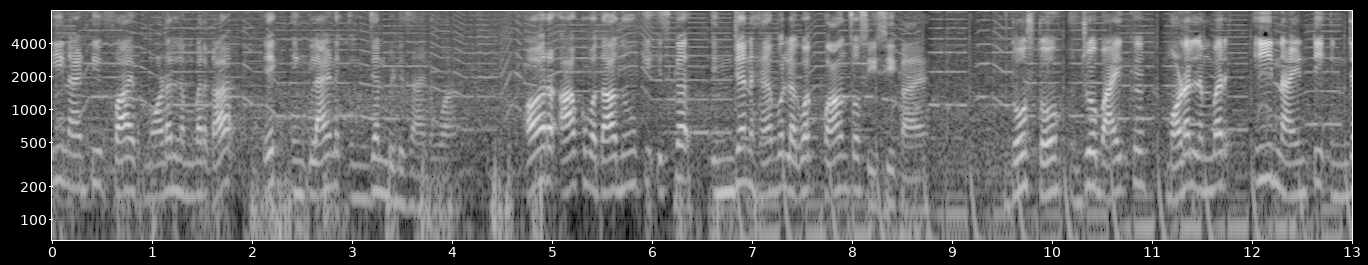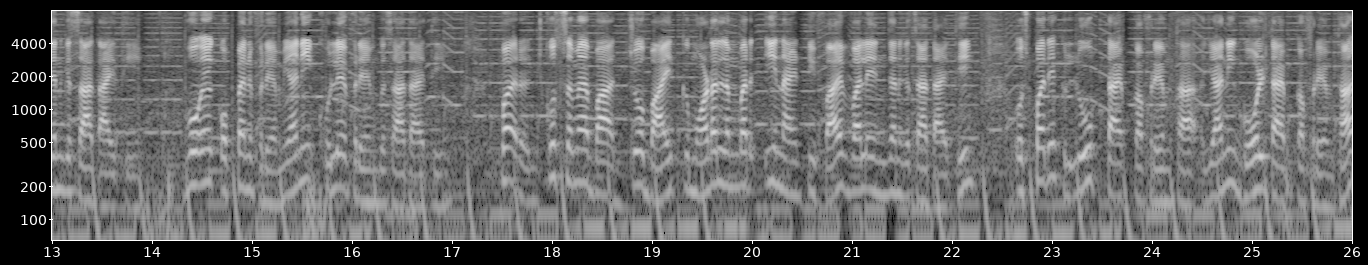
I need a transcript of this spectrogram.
E ninety five model number का एक इंक्लाइंड इंजन भी डिज़ाइन हुआ। और आपको बता दूँ कि इसका इंजन है वो लगभग 500 सीसी का है। दोस्तों, जो bike model number E ninety engine के साथ आई थी, वो एक ओपन फ्रेम, यानी खुले फ्रेम के साथ आई थी। पर कुछ समय बाद जो bike model number E ninety five वाले इंजन के साथ आई थी, उस पर एक लूप टाइप का फ्रेम था, यानी गोल टाइप का फ्रेम था,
